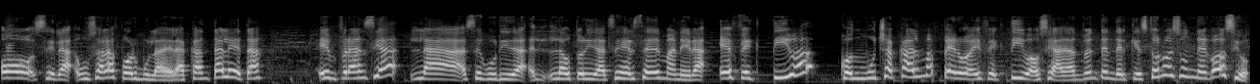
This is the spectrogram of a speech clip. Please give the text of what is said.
o se la, usa la fórmula de la cantaleta, en Francia la seguridad, la autoridad se ejerce de manera efectiva, con mucha calma, pero efectiva, o sea, dando a entender que esto no es un negocio.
